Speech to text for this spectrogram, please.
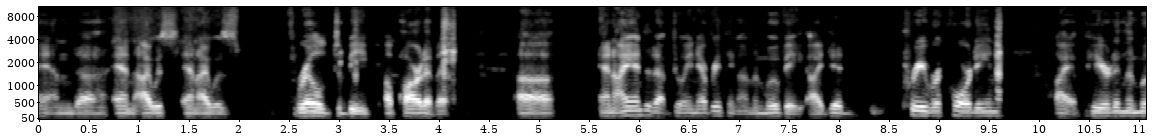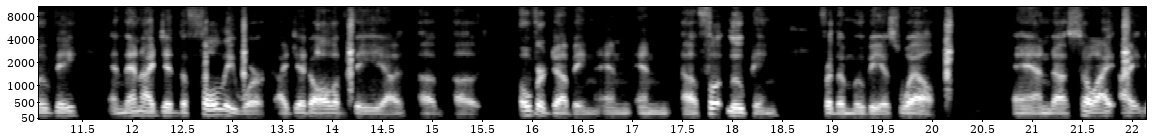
and uh, and I was and I was thrilled to be a part of it. Uh, and I ended up doing everything on the movie. I did pre-recording, I appeared in the movie, and then I did the Foley work. I did all of the uh, uh, uh, overdubbing and and uh, foot looping for the movie as well. And uh, so I, I,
